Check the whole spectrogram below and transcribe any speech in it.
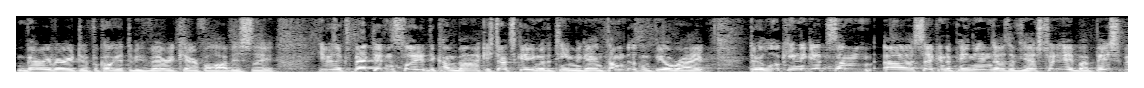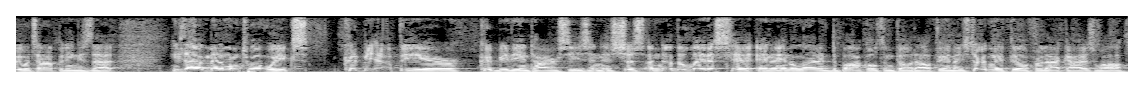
very, very difficult. You have to be very careful, obviously. He was expected and slated to come back. He starts skating with the team again. Something doesn't feel right. They're looking to get some uh, second opinions as of yesterday, but basically what's happening is that he's out at minimum 12 weeks. Could be half the year, could be the entire season. It's just another, the latest hit in a, in a line of debacles in Philadelphia, and I certainly feel for that guy as well.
